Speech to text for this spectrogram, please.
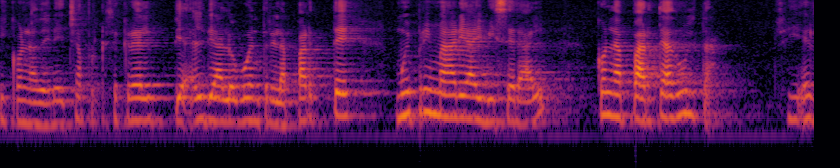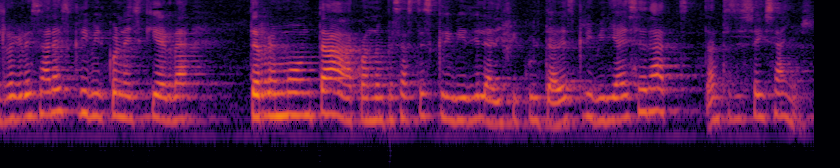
y con la derecha porque se crea el, diálogo entre la parte muy primaria y visceral con la parte adulta. ¿sí? El regresar a escribir con la izquierda te remonta a cuando empezaste a escribir y la dificultad de escribir ya a esa edad, antes de seis años.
